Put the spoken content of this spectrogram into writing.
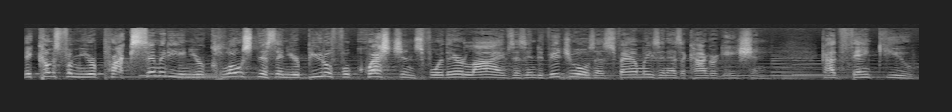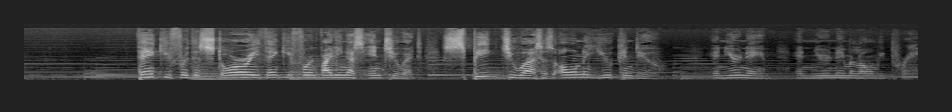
It comes from your proximity and your closeness and your beautiful questions for their lives as individuals, as families, and as a congregation. God, thank you. Thank you for this story. Thank you for inviting us into it. Speak to us as only you can do. In your name, in your name alone, we pray.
